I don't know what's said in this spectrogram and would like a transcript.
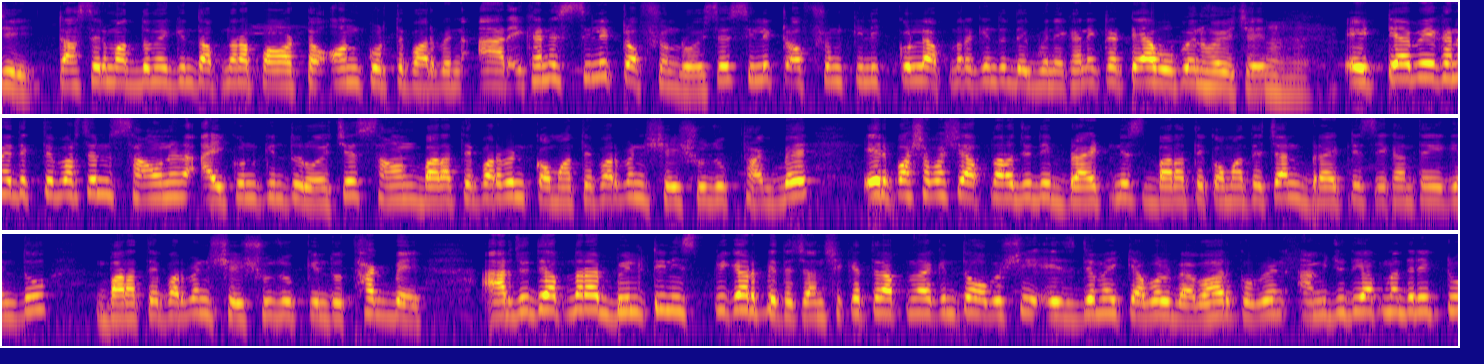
জি টাচের মাধ্যমে কিন্তু আপনারা পাওয়ারটা অন করতে পারবেন। আর এখানে সিলেক্ট অপশন রয়েছে। সিলেক্ট অপশন ক্লিক করলে আপনারা কিন্তু দেখবেন এখানে একটা ট্যাব ওপেন হয়েছে। এই ট্যাবে এখানে দেখতে পাচ্ছেন সাউন্ডের আইকন কিন্তু রয়েছে। সাউন্ড বাড়াতে পারবেন কমাতে পারবেন সেই সুযোগ থাকবে। এর পাশাপাশি আপনারা যদি ব্রাইটনেস বাড়াতে কমাতে চান ব্রাইটনেস এখান থেকে কিন্তু বাড়াতে পারবেন সেই সুযোগ কিন্তু থাকবে। আর যদি আপনারা বিল্ট ইন স্পিকার পেতে চান সেক্ষেত্রে আপনারা কিন্তু অবশ্যই এইচডিএমআই কেবল ব্যবহার করবেন। আমি যদি আপনাদের একটু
